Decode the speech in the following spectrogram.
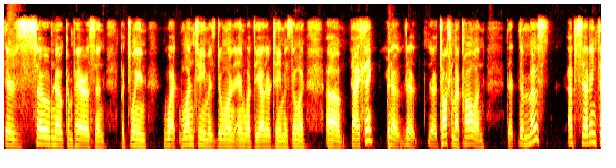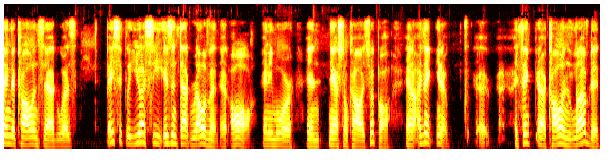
there's so no comparison between what one team is doing and what the other team is doing. Um, I think, you know, the, the talking about Colin, that the most upsetting thing that Colin said was basically USC isn't that relevant at all anymore in national college football. And I think, you know, uh, I think uh, Colin loved it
